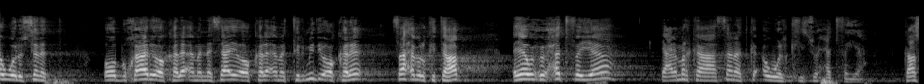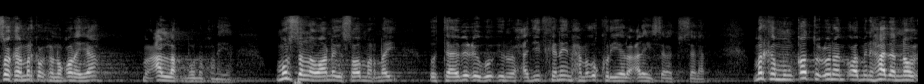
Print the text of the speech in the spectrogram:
awalu sanad oo bukhaari oo kale ama nasaa'i oo kale ama tirmidi oo kale saaxib alkitaab ayaa wuxuu xadfayaa yani markaa sanadka awalkiisuu waa soo marnay oo taabicigu inuu xadiidka nebi maxamed u kor calayhi salaatu wasalaam. Marka munqaicuna waa min hada nawc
